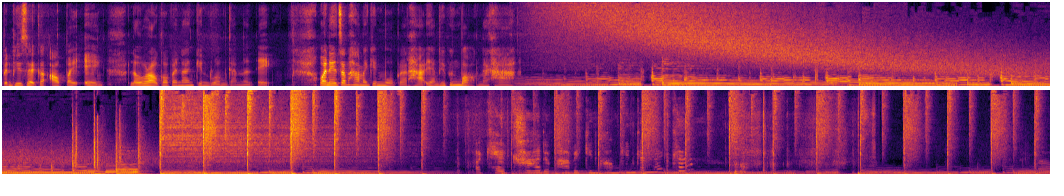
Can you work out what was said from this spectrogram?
เป็นพิเศษก็เอาไปเอง แล้วเราก็ไปนั่งกินรวมกันนั่นเอง วันนี้จะพามากินหมูกระทะอย่างที่เพิ่งบอกนะคะ โอเคค่ะ เดี๋ยวพาไปกินของกินกันนะคะแล้ว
